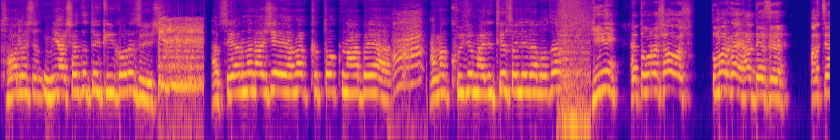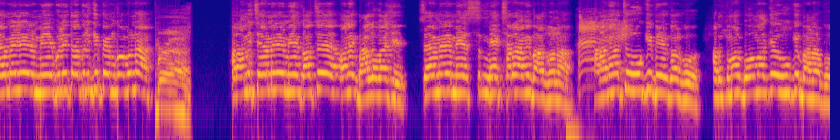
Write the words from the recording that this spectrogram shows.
তাহলে মিয়ার সাথে তুই কি করেছিস? আর চেয়ারম্যান আসে আমার তোক না পেয়া আমার খুঁজে মারি দিয়ে চলে গেল তো। কি? এত বড় সাহস? তোমার গায়ে হাত দিয়েছে। আর চেয়ারম্যানের মেয়ে বলি তাই বলি কি প্রেম করব না? আর আমি চেয়ারম্যানের মেয়ে কাছে অনেক ভালোবাসি। চেয়ারম্যানের মেয়ে মেয়ে ছাড়া আমি বাঁচবো না। আর আমি হচ্ছে ওকে বিয়ে করব। আর তোমার বৌমাকে ওকে বানাবো।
